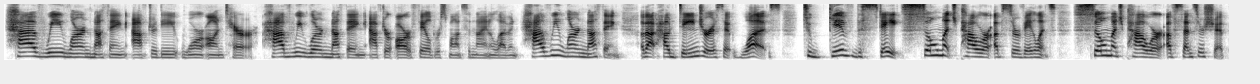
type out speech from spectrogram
have we learned nothing after the war on terror? Have we learned nothing after our failed response to 9 11? Have we learned nothing about how dangerous it was to give the state so much power of surveillance, so much power of censorship,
